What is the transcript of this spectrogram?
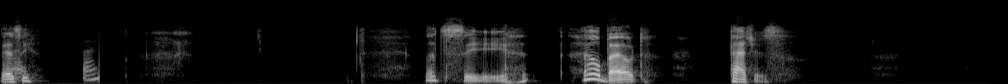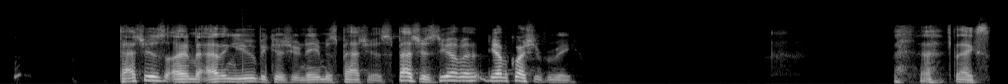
Nancy. Let's see. How about patches? Patches, I'm adding you because your name is Patches. Patches, do you have a do you have a question for me? Thanks.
